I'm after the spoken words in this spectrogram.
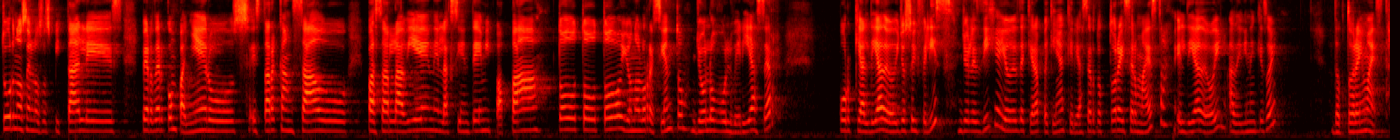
turnos en los hospitales, perder compañeros, estar cansado, pasarla bien, el accidente de mi papá, todo, todo, todo, yo no lo resiento, yo lo volvería a hacer porque al día de hoy yo soy feliz. Yo les dije, yo desde que era pequeña quería ser doctora y ser maestra. El día de hoy, adivinen qué soy, doctora y maestra.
